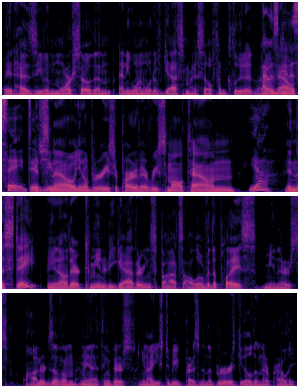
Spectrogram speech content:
It has even more so than anyone would have guessed, myself included. I mean, was going to say, did it's you? now you know breweries are part of every small town yeah. in the state. You know, there are community gathering spots all over the place. I mean, there's hundreds of them. I mean, I think there's you know I used to be president of the Brewers Guild, and there were probably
